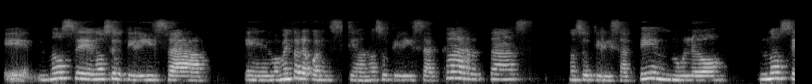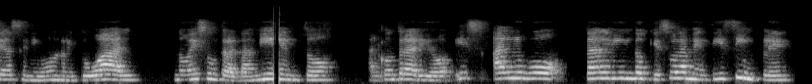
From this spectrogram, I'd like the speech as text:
Eh, no, se, no se utiliza en el momento de la conexión no se utiliza cartas, no se utiliza péndulo, no se hace ningún ritual, no es un tratamiento, al contrario, es algo tan lindo que solamente y simple,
